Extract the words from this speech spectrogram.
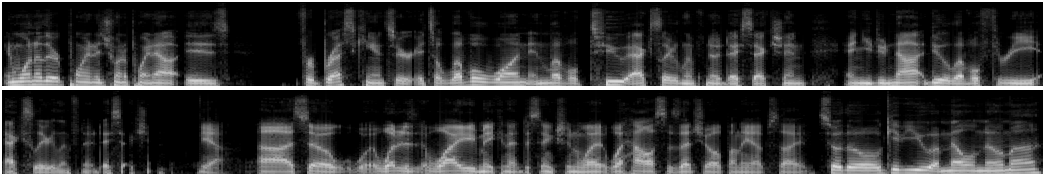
And one other point I just want to point out is for breast cancer, it's a level one and level two axillary lymph node dissection, and you do not do a level three axillary lymph node dissection. Yeah. Uh, so, what is? Why are you making that distinction? What, what? How else does that show up on the ABSITE? So they'll give you a melanoma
